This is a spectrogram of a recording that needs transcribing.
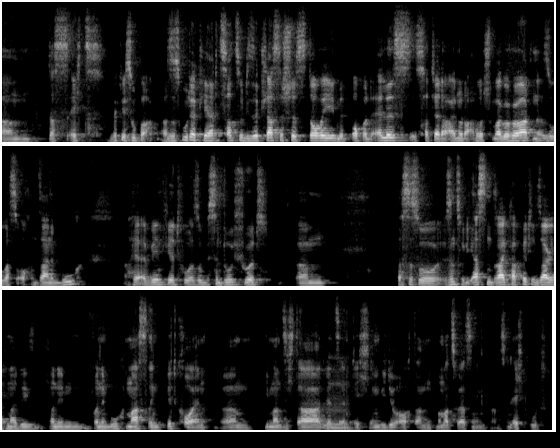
Ähm, das ist echt wirklich super. Also es ist gut erklärt. Es hat so diese klassische Story mit Bob und Alice. Das hat ja der ein oder andere schon mal gehört, ne? sowas auch in seinem Buch nachher erwähnt wird, wo er so ein bisschen durchführt. Ähm, das ist so, sind so die ersten drei Kapitel, sage ich mal, die von dem, von dem Buch Mastering Bitcoin, ähm, die man sich da mhm. letztendlich im Video auch dann nochmal zu Herzen nehmen kann. Das sind echt gut.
